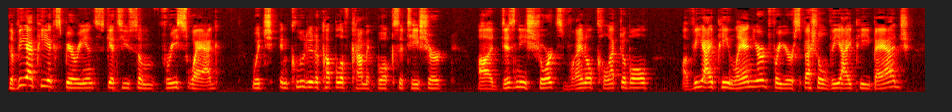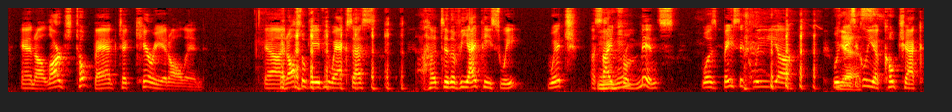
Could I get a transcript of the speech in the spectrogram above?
The VIP experience gets you some free swag, which included a couple of comic books, a t shirt, a Disney Shorts vinyl collectible, a VIP lanyard for your special VIP badge, and a large tote bag to carry it all in. Uh, it also gave you access uh, to the VIP suite, which, aside Mm-hmm. from mints, was basically uh, was Yes. basically a coat check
